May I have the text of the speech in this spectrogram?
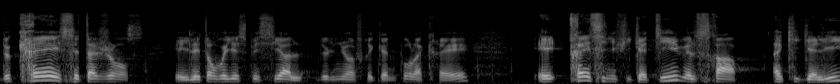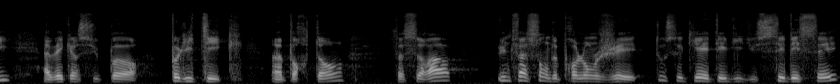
De créer cette agence, et il est envoyé spécial de l'Union africaine pour la créer, est très significative. Elle sera à Kigali avec un support politique important. Ce sera une façon de prolonger tout ce qui a été dit du CDC,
